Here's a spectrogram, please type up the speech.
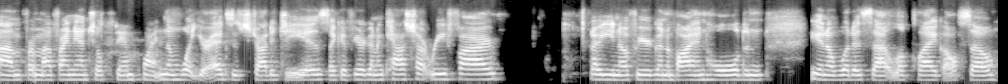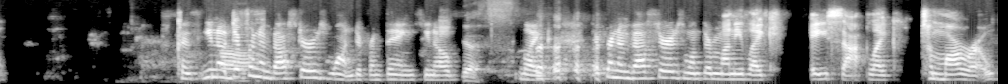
Um, from a financial standpoint, and then what your exit strategy is. Like if you're going to cash out refi, or you know if you're going to buy and hold, and you know what does that look like also? Because you know different uh, investors want different things you know yes. like different investors want their money like asap like tomorrow.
